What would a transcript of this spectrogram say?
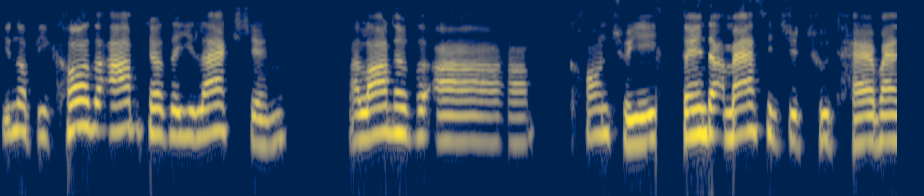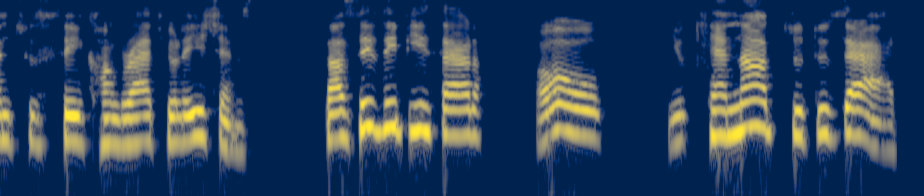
You know, because after the election, a lot of uh, countries send a message to Taiwan to say congratulations. But CCP said, oh, you cannot do that.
